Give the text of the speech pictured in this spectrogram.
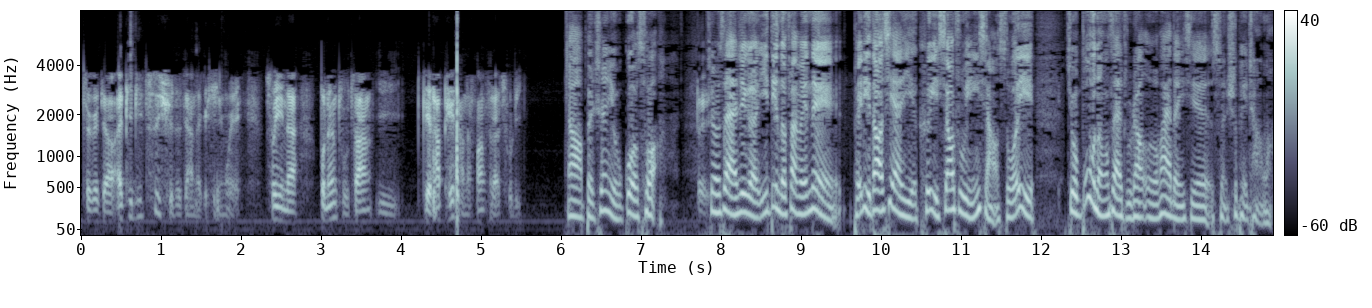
这个叫 I P P 秩序的这样的一个行为，所以呢，不能主张以给他赔偿的方式来处理。啊，本身有过错，对，就是在这个一定的范围内赔礼道歉也可以消除影响，所以就不能再主张额外的一些损失赔偿了。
